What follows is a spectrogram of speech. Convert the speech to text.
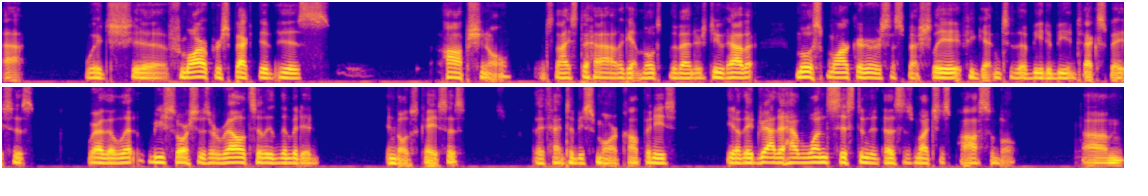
that, which, uh, from our perspective, is optional. It's nice to have. Again, most of the vendors do have it. Most marketers, especially if you get into the B2B and tech spaces, where the resources are relatively limited in most cases, they tend to be smaller companies you know, they'd rather have one system that does as much as possible. Um,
